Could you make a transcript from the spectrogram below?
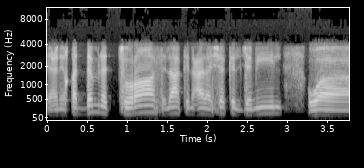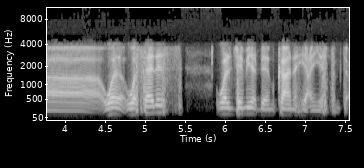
يعني قدمنا التراث لكن على شكل جميل و... و... وسلس والجميع بإمكانه يعني يستمتع.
